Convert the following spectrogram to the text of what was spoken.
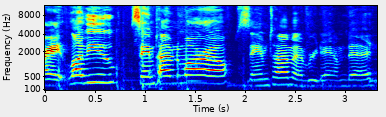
right, love you. Same time tomorrow. Same time every damn day.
